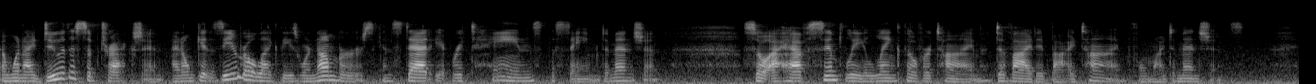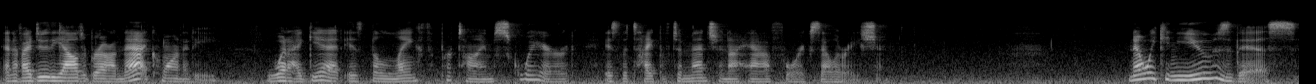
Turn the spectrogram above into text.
And when I do the subtraction, I don't get zero like these were numbers. Instead, it retains the same dimension. So I have simply length over time divided by time for my dimensions. And if I do the algebra on that quantity, what I get is the length per time squared is the type of dimension I have for acceleration. Now we can use this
